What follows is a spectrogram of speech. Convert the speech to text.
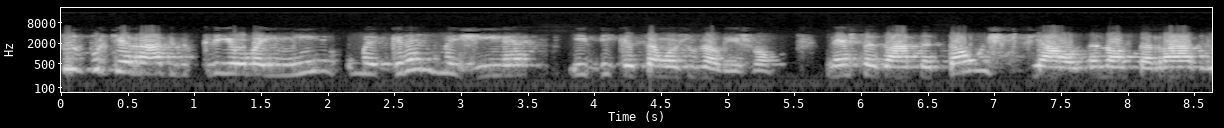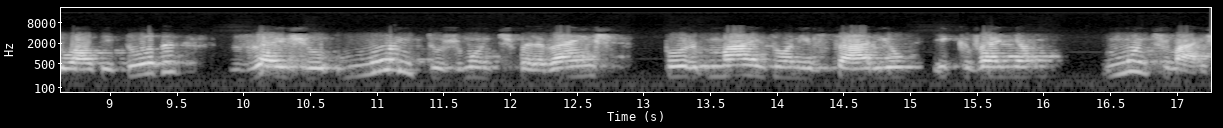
tudo porque a rádio criou em mim uma grande magia e dedicação ao jornalismo. Nesta data tão especial da nossa Rádio Altitude, desejo muitos, muitos parabéns por mais um aniversário e que venham muitos mais.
